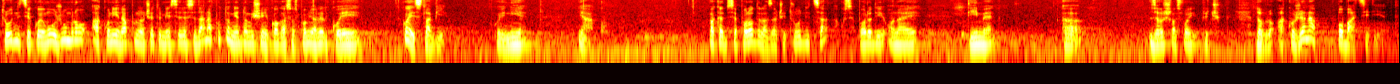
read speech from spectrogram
trudnice koje muž umro, ako nije napunila četiri mjeseca, deset dana, potom jedno mišljenje koga smo spominjali, koje, koje je slabije, koje nije jako. Pa kad bi se porodila, znači trudnica, ako se porodi, ona je time a, završila svoj pričak. Dobro, ako žena pobaci dijete,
